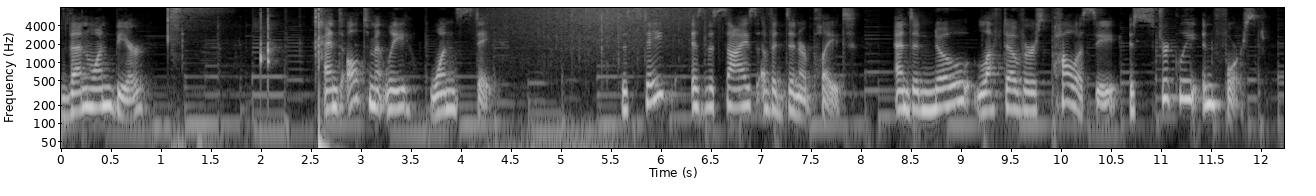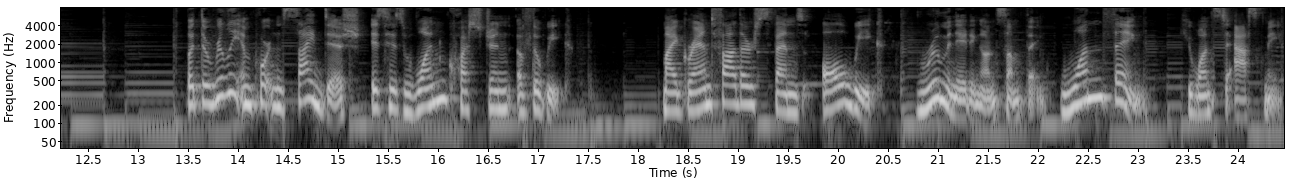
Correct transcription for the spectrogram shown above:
then one beer and ultimately one steak. The steak is the size of a dinner plate, and a no leftovers policy is strictly enforced. But the really important side dish is his one question of the week. My grandfather spends all week ruminating on something, one thing he wants to ask me,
